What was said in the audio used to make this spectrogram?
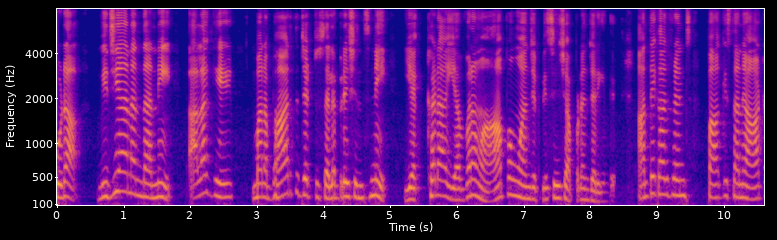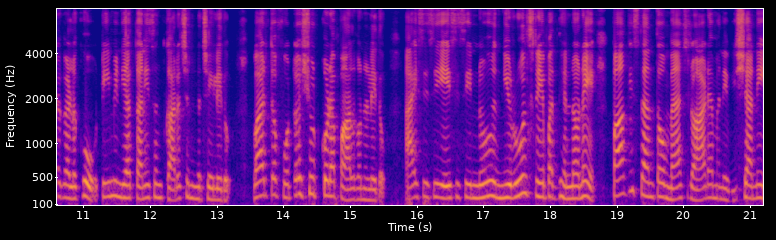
కూడా విజయానందాన్ని అలాగే మన భారత జట్టు సెలబ్రేషన్స్ని ఎక్కడ ఎవరం ఆపము అని చెప్పేసి చెప్పడం జరిగింది. అంతేకాదు ఫ్రెండ్స్ పాకిస్తాన్ ఆటగాళ్ళకు టీమిండియా కనీసం కరచన చేయలేదు. వారితో ఫోటోషూట్ కూడా పాల్గొనలేదు. ఐసీసీ ఏసీసీ రూల్స్ నేపథ్యంలోనే పాకిస్తాన్తో మ్యాచ్లు ఆడామనే విషయాన్ని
